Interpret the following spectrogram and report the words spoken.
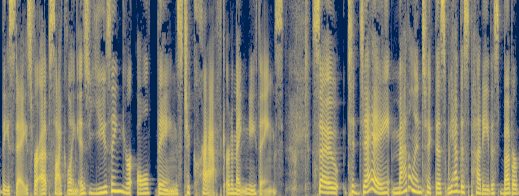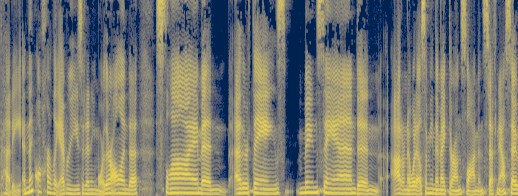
these days for upcycling is using your old things to craft or to make new things. So today, Madeline took this. We have this putty, this bubber putty, and they don't hardly ever use it anymore. They're all into slime and other things, moon sand, and I don't know what else. I mean, they make their own slime and stuff now. So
